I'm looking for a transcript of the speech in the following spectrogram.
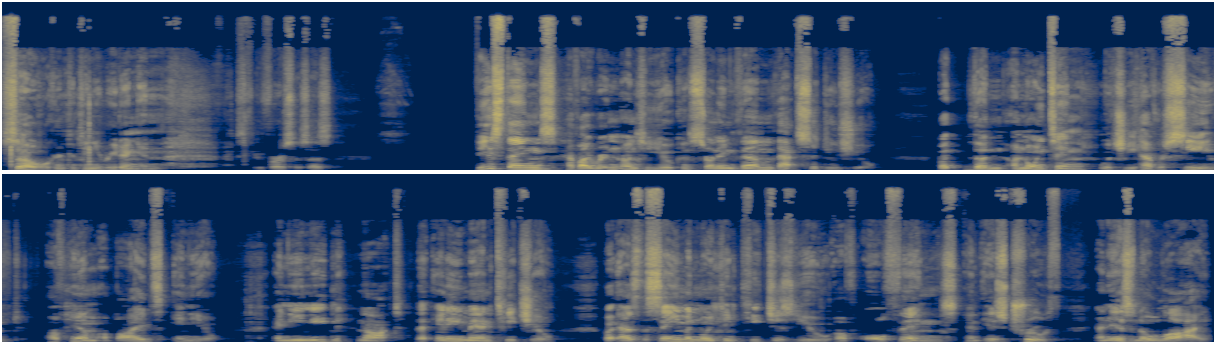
So we're going to continue reading in next few verses. Says, These things have I written unto you concerning them that seduce you. But the anointing which ye have received of him abides in you. And ye need not that any man teach you, but as the same anointing teaches you of all things, and is truth, and is no lie,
